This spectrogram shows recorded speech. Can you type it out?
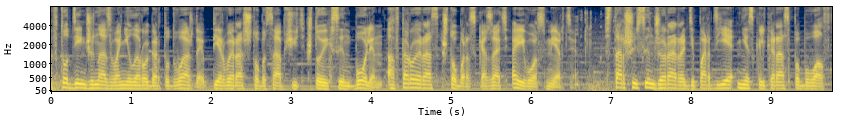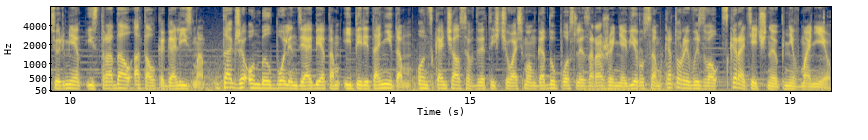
В тот день жена звонила Роберту дважды, первый раз, чтобы сообщить, что их сын болен, а второй раз, чтобы рассказать о его смерти. Старший сын Жерара Депардье несколько раз побывал в тюрьме и страдал от алкоголизма. Также он был болен диабетом и перитонитом. Он скончался в 2008 году после заражения вирусом, который вызвал скоротечную пневмонию.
